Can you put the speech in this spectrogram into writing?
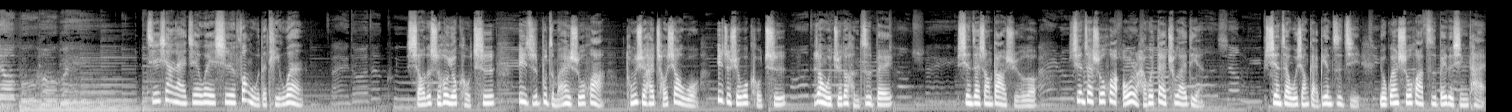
就不后悔。接下来这位是凤舞的提问：小的时候有口吃，一直不怎么爱说话，同学还嘲笑我，一直学我口吃，让我觉得很自卑。现在上大学了，现在说话偶尔还会带出来点。现在我想改变自己有关说话自卑的心态。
